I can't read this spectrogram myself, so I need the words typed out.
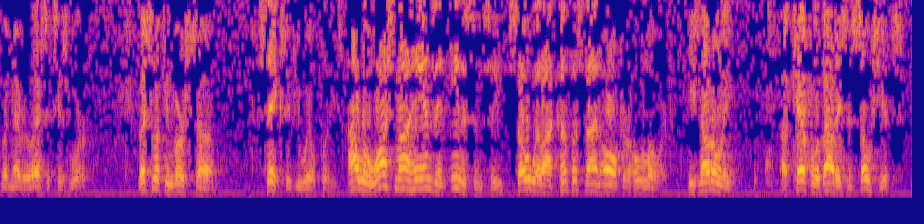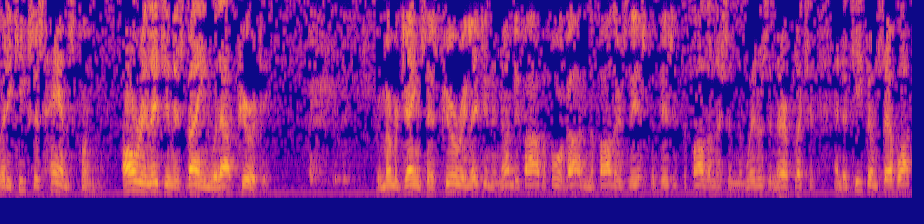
but nevertheless it's His work. Let's look in verse uh, 6, if you will, please. I will wash my hands in innocency, so will I compass thine altar, O Lord. He's not only uh, careful about his associates, but he keeps his hands clean. All religion is vain without purity. Remember, James says, pure religion and undefiled before God and the Father is this, to visit the fatherless and the widows in their affliction, and to keep himself what?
